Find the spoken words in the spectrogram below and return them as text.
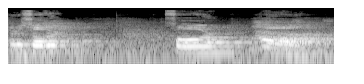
Service over. Four, all.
